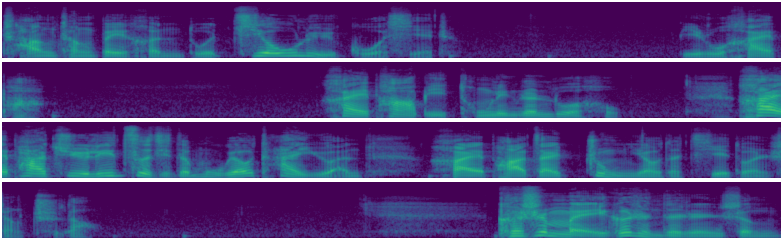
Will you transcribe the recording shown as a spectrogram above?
常常被很多焦虑裹挟着，比如害怕，害怕比同龄人落后，害怕距离自己的目标太远，害怕在重要的阶段上迟到。可是每个人的人生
